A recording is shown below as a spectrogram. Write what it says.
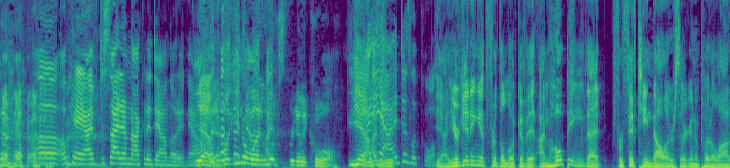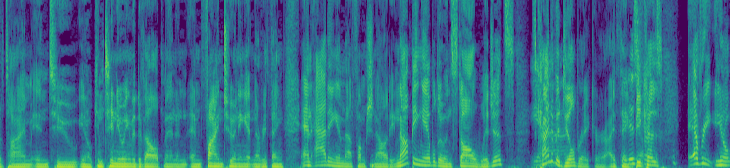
uh, okay, I've decided I'm not going to download it now. Yeah, well, you know But what? it I- looks really cool. yeah, But I yeah, it does look cool. Yeah, you're getting it for the look of it. I'm hoping that for fifteen dollars, they're going to put a lot of time into you know continuing the development and, and fine tuning it and everything, and adding in that functionality. Not being able to install widgets is kind of a deal breaker, I think, because every you know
